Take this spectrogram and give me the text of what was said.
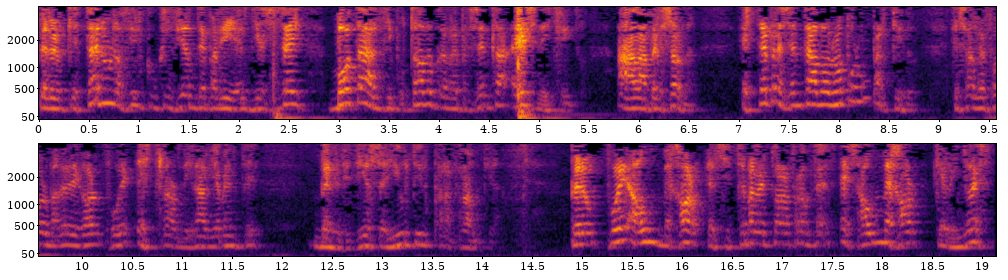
pero el que está en una circunscripción de París, el 16, vota al diputado que representa ese distrito, a la persona. Esté presentado no por un partido. Esa reforma de De Gaulle fue extraordinariamente beneficiosa y útil para Francia. Pero fue aún mejor, el sistema electoral francés es aún mejor que el inglés.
